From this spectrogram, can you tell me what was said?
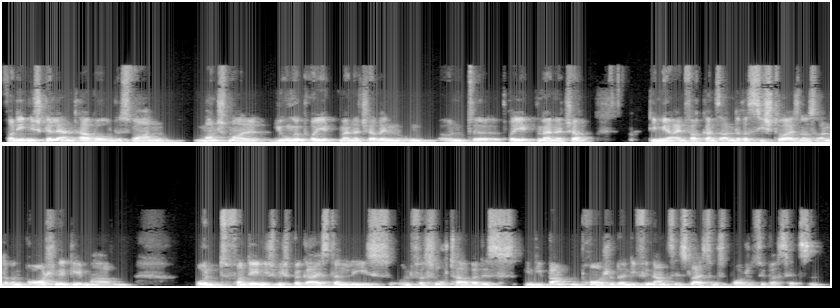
von denen ich gelernt habe. Und es waren manchmal junge Projektmanagerinnen und, und äh, Projektmanager, die mir einfach ganz andere Sichtweisen aus anderen Branchen gegeben haben und von denen ich mich begeistern ließ und versucht habe, das in die Bankenbranche oder in die Finanzdienstleistungsbranche zu übersetzen.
